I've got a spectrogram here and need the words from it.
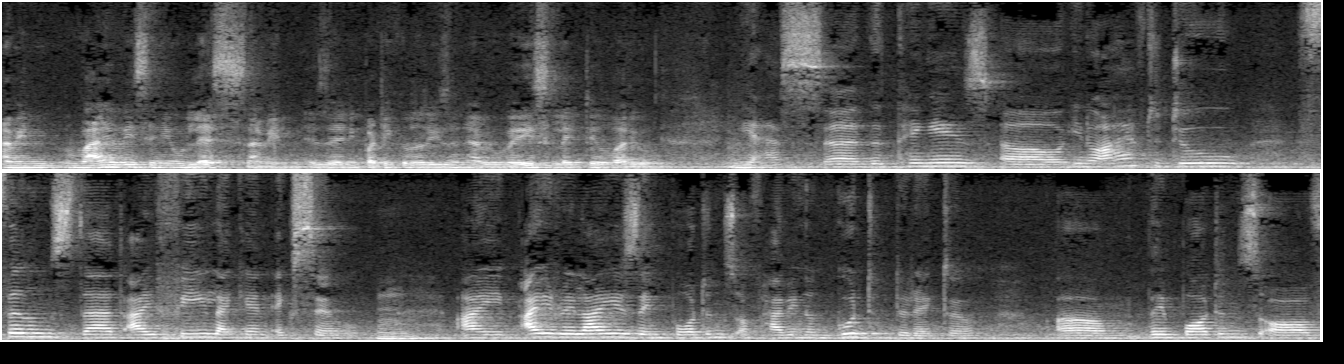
I mean, why have we seen you less? I mean, is there any particular reason? Are you very selective? Are you? Mm. Yes. Uh, the thing is, uh, you know, I have to do films that I feel I can excel. Mm. I I realize the importance of having a good director, um, the importance of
